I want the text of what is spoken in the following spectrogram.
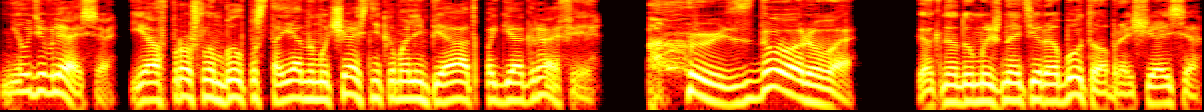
Не удивляйся, я в прошлом был постоянным участником Олимпиад по географии. Ой, здорово! Как надумаешь найти работу, обращайся.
